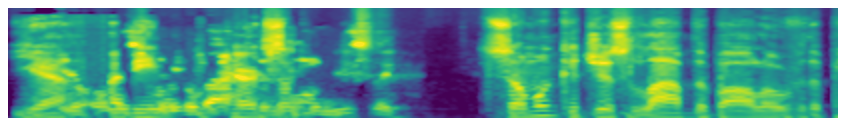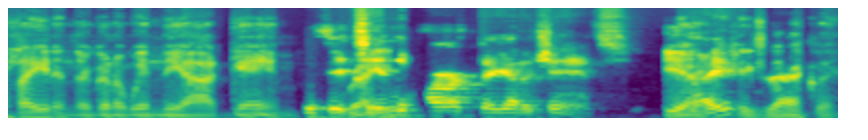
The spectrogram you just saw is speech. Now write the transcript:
Yeah, You know, I mean, go back to the nineties. Like someone could just lob the ball over the plate and they're going to win the odd game. if it's right? in the park, they got a chance. yeah, right? exactly.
